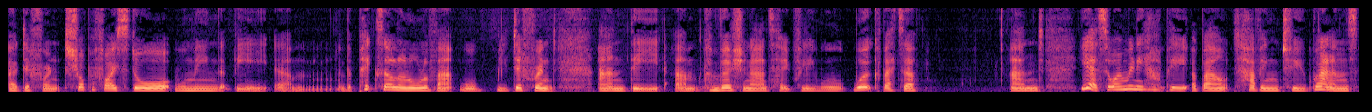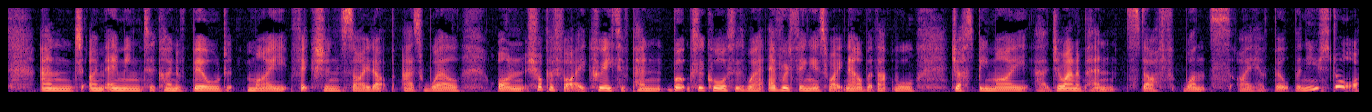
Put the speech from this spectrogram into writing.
a different Shopify store will mean that the um, the pixel and all of that will be different, and the um, conversion ads hopefully will work better. And yeah, so I'm really happy about having two brands, and I'm aiming to kind of build my fiction side up as well on Shopify. Creative Pen Books, of course, is where everything is right now, but that will just be my uh, Joanna Penn stuff once I have built the new store.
